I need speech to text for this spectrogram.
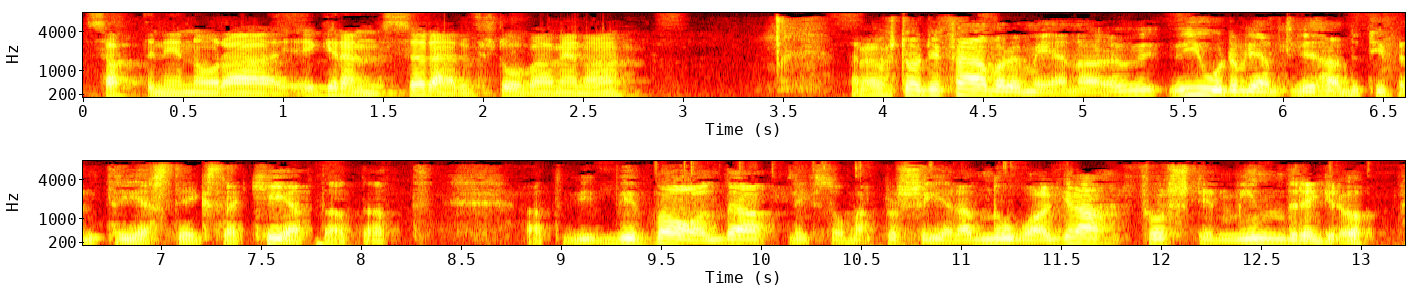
satte ni några gränser där? Du förstår vad jag menar? Jag förstår ungefär vad du menar. Vi, vi gjorde väl egentligen, vi hade typ en trestegsraket. Att, att att vi, vi valde att liksom approchera några först i en mindre grupp.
